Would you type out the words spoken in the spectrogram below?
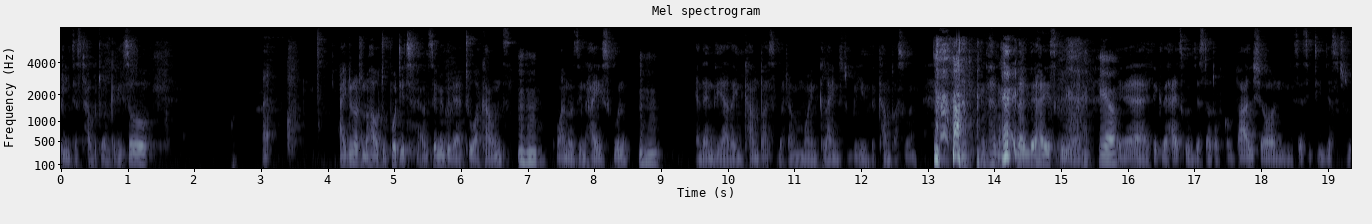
really just have to agree. So I, I do not know how to put it. I would say maybe there are two accounts. Mm-hmm. One was in high school, Mm-hmm. and then the other in campus. But I'm more inclined to believe the campus one than, the high school one. yeah. Yeah, I think the high school is just out of compulsion, necessity, just to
